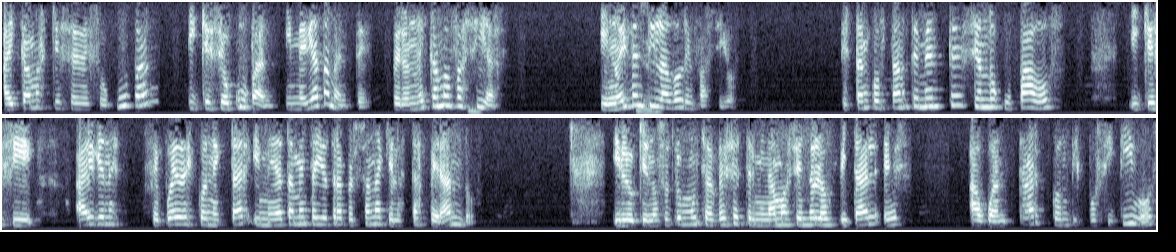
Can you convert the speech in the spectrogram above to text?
Hay camas que se desocupan y que se ocupan inmediatamente, pero no hay camas vacías y no hay ventiladores vacíos. Están constantemente siendo ocupados y que si alguien se puede desconectar, inmediatamente hay otra persona que lo está esperando. Y lo que nosotros muchas veces terminamos haciendo en el hospital es aguantar con dispositivos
